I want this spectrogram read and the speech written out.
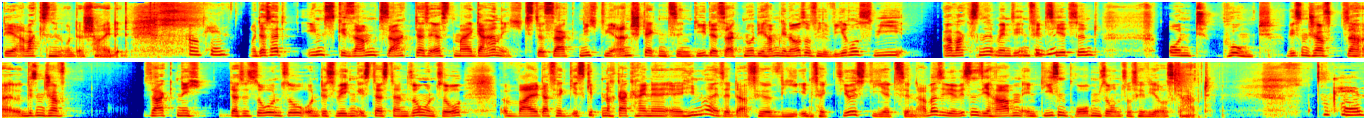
der Erwachsenen unterscheidet. Okay. Und das hat insgesamt sagt das erstmal gar nichts. Das sagt nicht, wie ansteckend sind die. Das sagt nur, die haben genauso viel Virus wie Erwachsene, wenn sie infiziert mhm. sind. Und Punkt. Wissenschaft, Wissenschaft sagt nicht, das ist so und so und deswegen ist das dann so und so, weil dafür, es gibt noch gar keine äh, Hinweise dafür, wie infektiös die jetzt sind. Aber wir wissen, sie haben in diesen Proben so und so viel Virus gehabt. Okay.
